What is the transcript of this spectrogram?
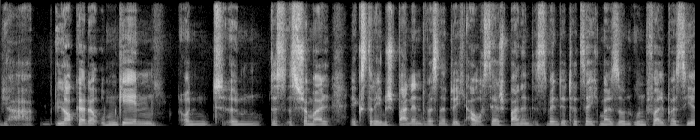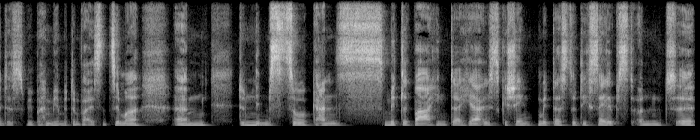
ja, lockerer umgehen. Und ähm, das ist schon mal extrem spannend. Was natürlich auch sehr spannend ist, wenn dir tatsächlich mal so ein Unfall passiert ist, wie bei mir mit dem weißen Zimmer. Ähm, du nimmst so ganz mittelbar hinterher als Geschenk mit, dass du dich selbst und äh,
